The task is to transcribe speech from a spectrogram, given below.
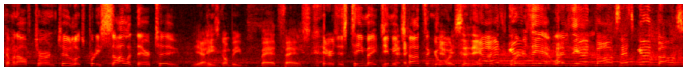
Coming off turn two, looks pretty solid there too. Yeah, he's going to be bad fast. There's his teammate Jimmie Johnson going. Jimmie says, yeah, that's good. Where's he at? Where's that's he good, at? boss. That's good, boss.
